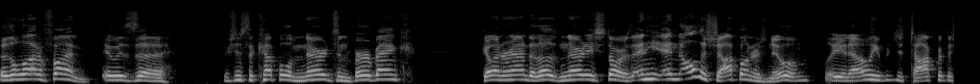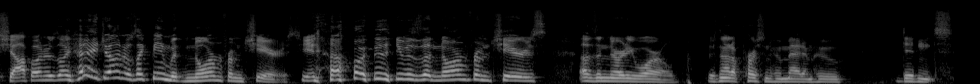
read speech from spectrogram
It was a lot of fun. It was uh, it was just a couple of nerds in Burbank going around to those nerdy stores, and he and all the shop owners knew him. You know, he would just talk with the shop owners, like, "Hey, John." It was like being with Norm from Cheers. You know, he was the Norm from Cheers of the nerdy world. There's not a person who met him who didn't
